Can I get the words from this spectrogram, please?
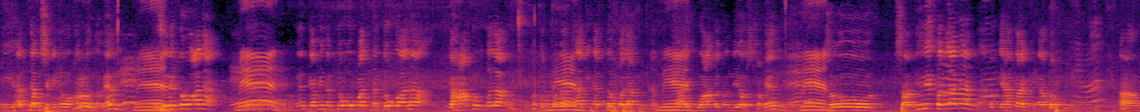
giandam sa Ginoo karon. Amen. Amen. Kasi nagtuo ana. Amen. Amen. Kami nagtuo pa, nagtuo ana gahapon pa lang. Katong mga naging adlaw pa lang. Amen. Buhaton ang Dios. Amen. Amen. So, sa dili paglangan, atong ihatag ang atong ang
